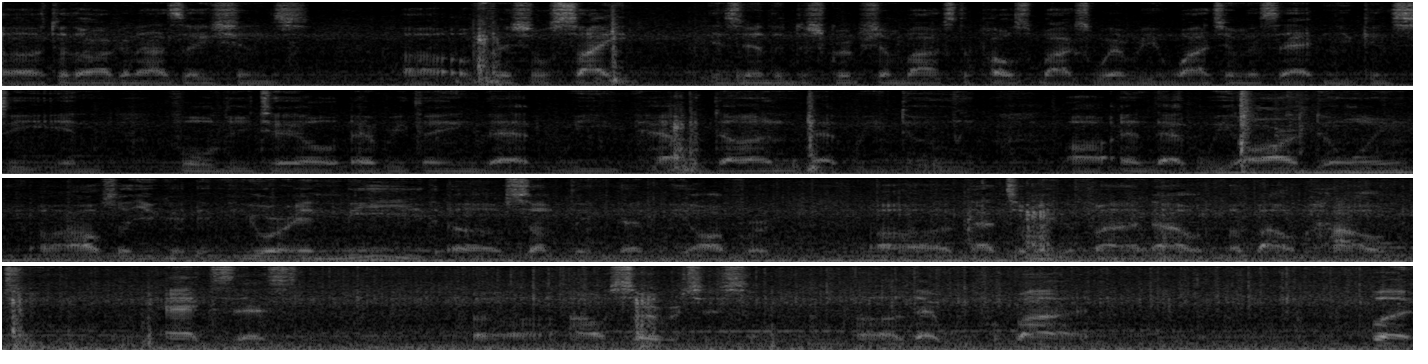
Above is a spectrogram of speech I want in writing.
uh, to the organization's uh, official site is in the description box, the post box, wherever you're watching this at, and you can see in full detail everything that we have done, that we do, uh, and that we are doing. Uh, also, you can, if you're in need of something that we offer, uh, that's a way to find out about how to access uh, our services uh, that we provide. But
